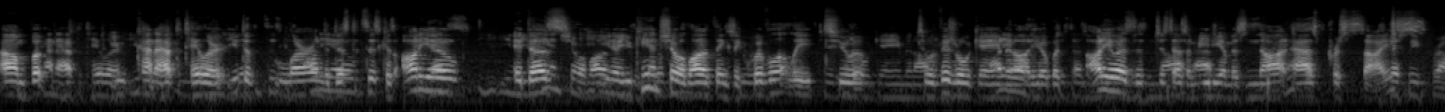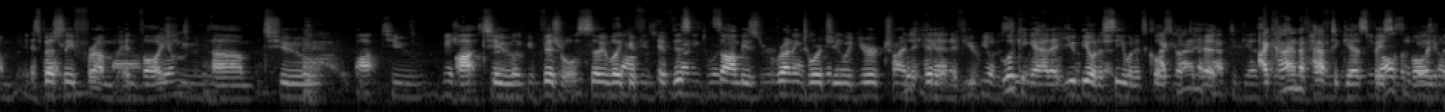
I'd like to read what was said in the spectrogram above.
Um, but kind of have to tailor. you kind of have to tailor it. You have to learn the distances because audio, know, it does. You, you know, you can show a lot of things equivalently to a to a visual game and audio, but audio as just as a medium is not as precise, especially from in volume, um, to to ought to so, like, visuals. So like if, if this running zombie's you, running towards you and you're trying to hit it, if you're looking at it, you'd be able to see when it's close enough to hit. I kind of have to guess based on the volume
